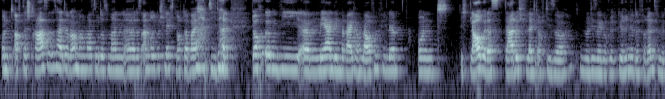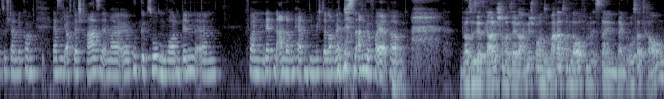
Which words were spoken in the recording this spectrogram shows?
Und auf der Straße ist es halt dann auch nochmal so, dass man äh, das andere Geschlecht noch dabei hat, die dann doch irgendwie ähm, mehr in dem Bereich auch laufen, viele. Und ich glaube, dass dadurch vielleicht auch diese, nur diese geringe Differenz mit mir zustande kommt, dass ich auf der Straße immer äh, gut gezogen worden bin ähm, von netten anderen Herren, die mich dann auch währenddessen angefeuert haben. Du hast es jetzt gerade schon mal selber angesprochen, so Marathonlaufen ist dein, dein großer Traum,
